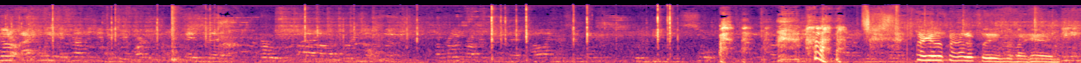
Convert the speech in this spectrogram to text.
No, no, actually, it's not that she's doing the art. It's that her, uh, her exalted, her private property that allowing her siblings would be the source I gotta find out to play this with my hand. Meaning,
